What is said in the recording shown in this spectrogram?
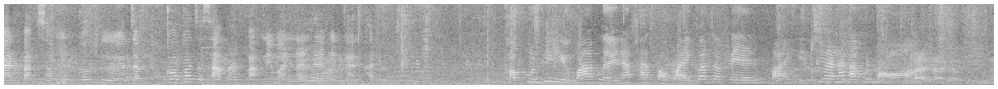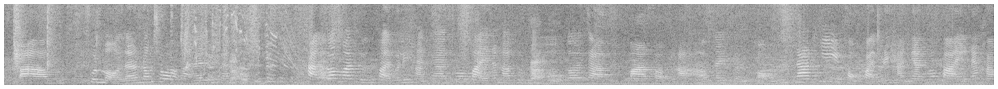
การปักสมุดก็คือจะก็ก็จะสามารถปักในวันนั้นได้เหมือนกันค่ะ ขอบคุณพี่หมิวมากเลยนะคะ ต่อไปก็จะเป็นฝ่ายสินเชื่อนะคะ คุณหมอ ได้ได้ครับ ตามคุณหมอแล้วน้องโชคมาได้เลยนะคะค่ะก็มาถึงฝ่ายบริหารงานทั่วไปนะคะ คุณหมครัอบผมก็จะมาสอบถามในส่วนของหน้าที่ของฝ่ายบริหารงานทั่วไปนะคะ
